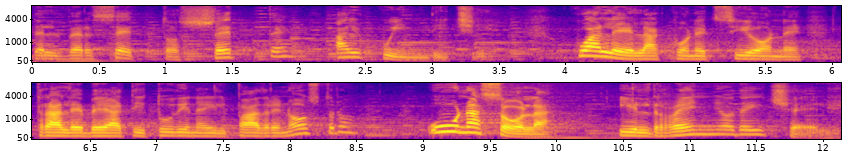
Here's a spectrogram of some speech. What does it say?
Del versetto 7 al 15. ¿Cuál es la conexión tra le beatitudini e il Padre Nostro? Una sola el reino dei cieli.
